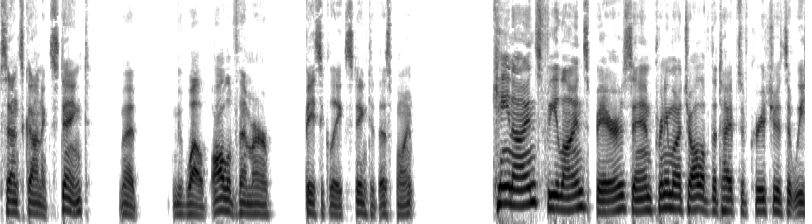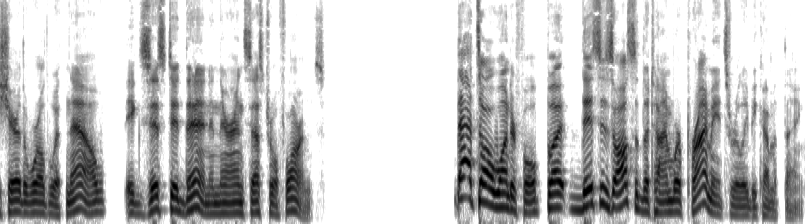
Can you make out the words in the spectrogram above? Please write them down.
since gone extinct, but, well, all of them are basically extinct at this point, Canines, felines, bears, and pretty much all of the types of creatures that we share the world with now existed then in their ancestral forms. That's all wonderful, but this is also the time where primates really become a thing.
